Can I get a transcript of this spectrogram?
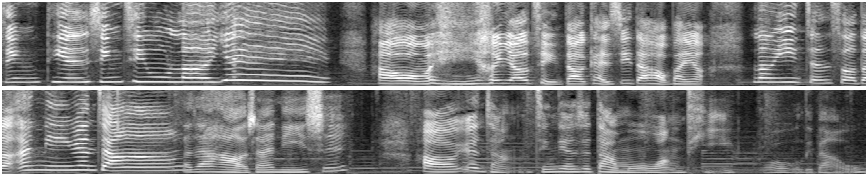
今天星期五了耶！好，我们一样邀请到凯西的好朋友乐意诊所的安妮院长。大家好，我是安妮医师。好，院长，今天是大魔王题哦，礼拜五。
